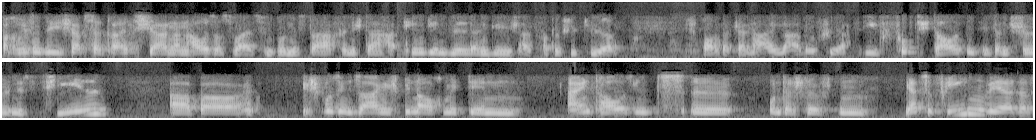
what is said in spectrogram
Ach, wissen Sie, ich habe seit 30 Jahren einen Hausausweis im Bundestag. Wenn ich da hingehen will, dann gehe ich einfach durch die Tür. Ich brauche da keine Einladung für. Die 50.000 ist ein schönes Ziel, aber ich muss Ihnen sagen, ich bin auch mit den 1000 äh, Unterschriften. Ja, zufrieden wäre das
